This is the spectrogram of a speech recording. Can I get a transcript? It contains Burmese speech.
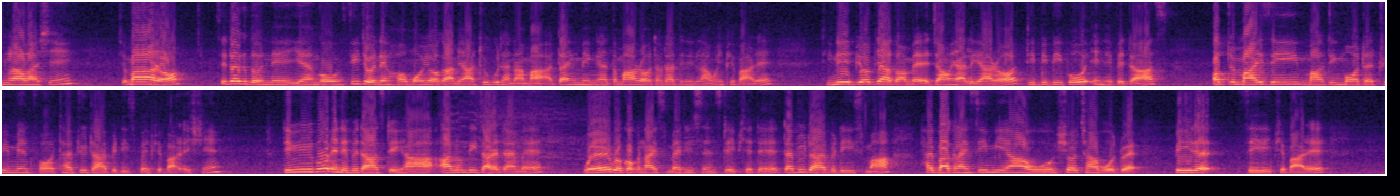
င်္ဂလာပါရှင်ကျမကတော့စစ်တက္ကသိုလ်နှင့်ရန်ကုန်စီးကြိုနှင့်ဟော်မုန်းယောဂများအထူးကုဌာနမှအတိုင်းမင်္ဂန်သမားတော်ဒေါက်တာတင်တင်လာဝင်းဖြစ်ပါတယ်ဒီနေ့ပြောပြသွားမယ့်အကြောင်းအရာလေးကတော့ DPP4 inhibitors optimizing multimodal treatment for type 2 diabetes ပဲဖြစ်ပါတယ်ရှင် DPP4 inhibitors တွေဟာအားလုံးသိကြတဲ့အတိုင်းပဲ well recognized medicines တွေဖြစ်တဲ့ type 2 diabetes မှာ hyperglycemia ကိုလျှော့ချဖို့အတွက်ပေးတဲ့ဆေးတွေဖြစ်ပါတယ်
